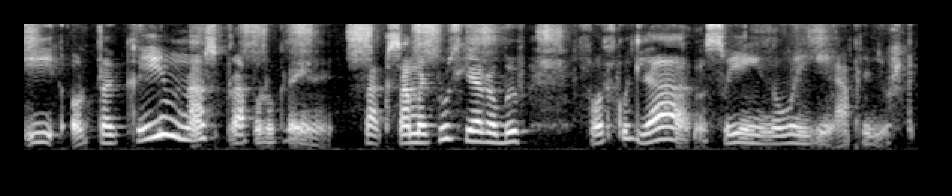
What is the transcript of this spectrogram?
І отакий у нас прапор України. Так, саме тут я робив фотку для своєї нової апрелюшки.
